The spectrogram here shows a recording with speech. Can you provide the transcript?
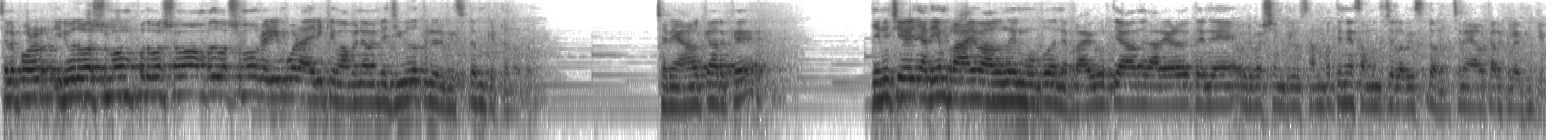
ചിലപ്പോൾ ഇരുപത് വർഷമോ മുപ്പത് വർഷമോ അമ്പത് വർഷമോ കഴിയുമ്പോഴായിരിക്കും അവൻ അവന്റെ ജീവിതത്തിൽ ഒരു വിസ്ഡം കിട്ടുന്നത്. ചില ആൾക്കാർക്ക് ജനിച്ചു കഴിഞ്ഞ് അധികം പ്രായമാകുന്നതിന് മുമ്പ് തന്നെ പ്രായപൂർത്തിയാകുന്ന കാലയളവിൽ തന്നെ ഒരു പക്ഷെങ്കിൽ സമ്പത്തിനെ സംബന്ധിച്ചുള്ള വിസ്ഡം ചില ആൾക്കാർക്ക് ലഭിക്കും.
